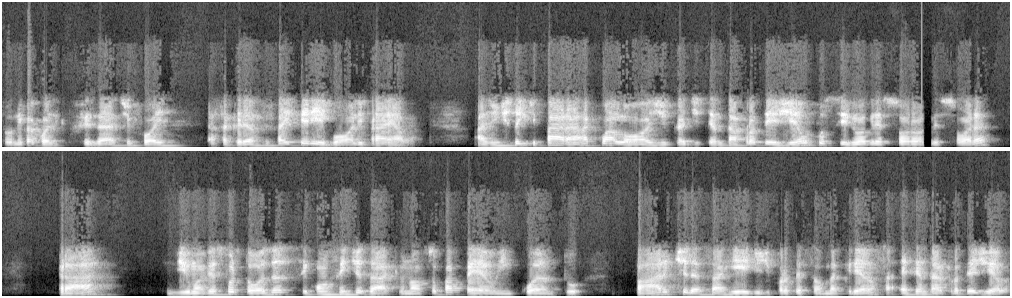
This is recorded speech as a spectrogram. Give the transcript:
A única coisa que tu fizeste foi essa criança está em perigo, olhe para ela. A gente tem que parar com a lógica de tentar proteger um possível agressor ou agressora para de uma vez por todas, se conscientizar que o nosso papel enquanto parte dessa rede de proteção da criança é tentar protegê-la.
